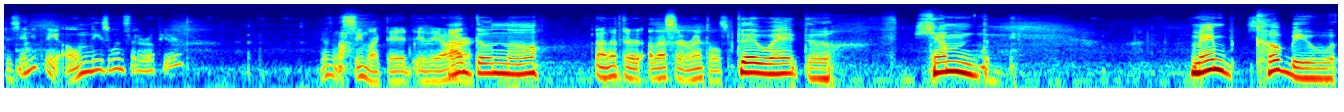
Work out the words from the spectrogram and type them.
Does anybody own these ones that are up here? It Doesn't seem like they they are. I don't know. Unless they're unless they're rentals. They went to some maybe could be w-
